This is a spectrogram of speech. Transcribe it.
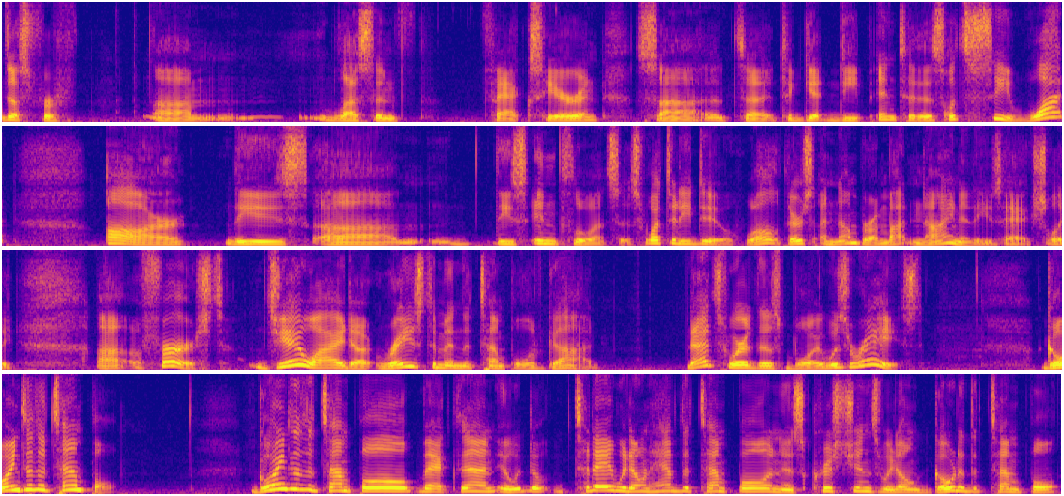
just for um, lesson facts here and uh, to, to get deep into this, let's see what are these um, these influences. What did he do? Well, there's a number, I'm about nine of these actually. Uh, first, Jehoiada raised him in the temple of God. That's where this boy was raised. Going to the temple. Going to the temple back then, it, today we don't have the temple, and as Christians, we don't go to the temple.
